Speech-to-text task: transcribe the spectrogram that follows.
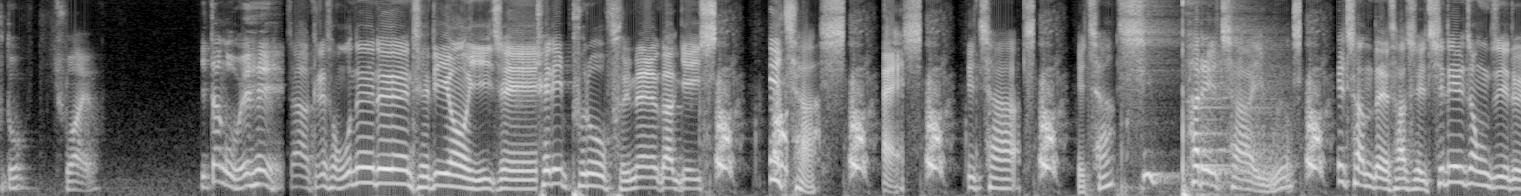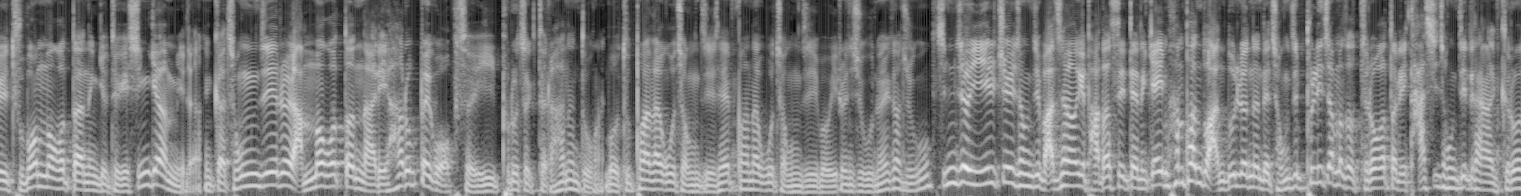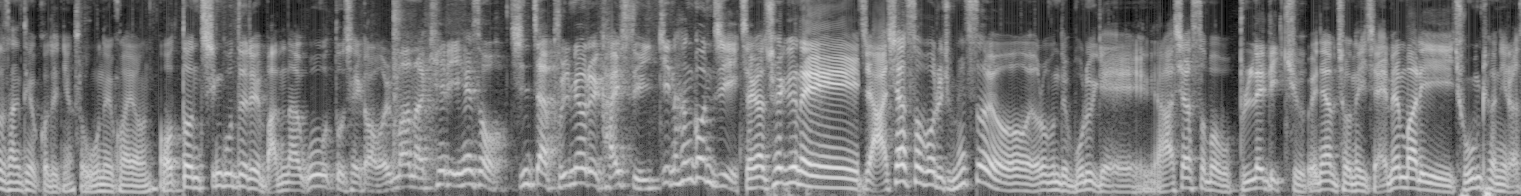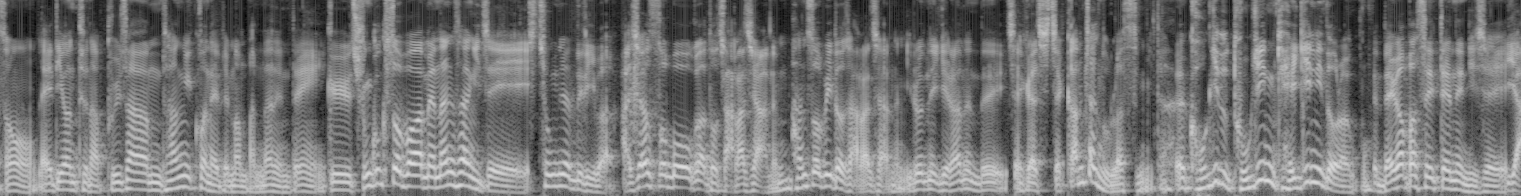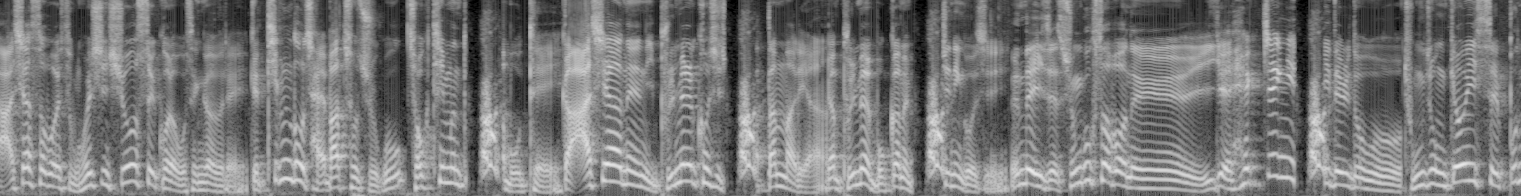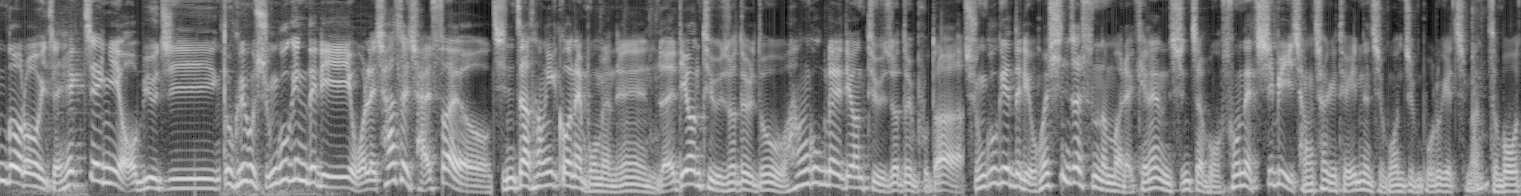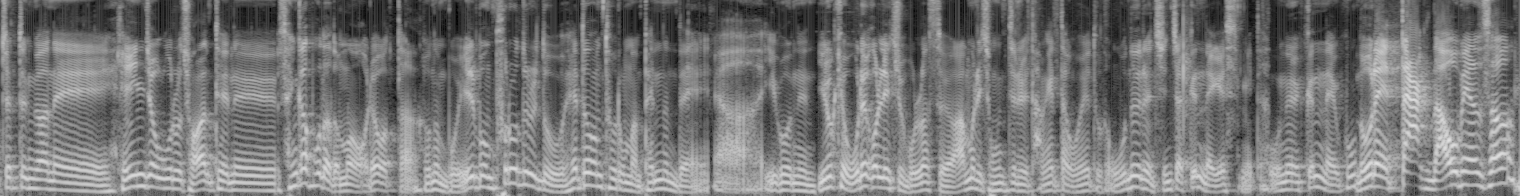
구독, 좋아요. 이딴 거 왜 해? 자, 그래서 오늘은 드디어 이제 체리 프로 불멸각의 1차 1차 1차 18일차이고요. 1차인데 사실 7일 정지를 두 번 먹었다는 게 되게 신기합니다. 그러니까 정지를 안 먹었던 날이 하루 빼고 없어요. 이 프로젝트를 하는 동안. 뭐 두 판 하고 정지, 세 판 하고 정지 뭐 이런 식으로 해가지고 심지어 이 일주일 정지 마지막에 받았을 때는 게임 한 판도 안 돌렸는데 정지 풀리자마자 들어갔더니 다시 정지를 당한 그런 상태였거든요. 그래서 오늘 과연 어떤 친구들을 만나고 또 제가 얼마나 캐리해서 진짜 불멸을 갈 수 있긴 한 건지 제가 최근에 이제 아시아 서버를 좀 했어요. 여러분들 모르게 아시아 서버 뭐 블레디 큐. 왜냐면 저는 이제 MMR이 좋은 편이라서 레디언트나 불삼 상위권 애들만 만나는데 그 중국 서버 하면 항상 이제 시청자들이 막 아시아 서버가 더 잘하지 않음? 한 서비 더 잘하지 않음? 이런 얘기를 하는데 제가 진짜 깜짝 놀랐습니다. 거기도 독인 개긴이더라고. 내가 봤을 때는 이제 이 아시아 서버였으면 훨씬 쉬웠을 거라고 생각을 해 그 팀도 잘 받쳐주고 적 팀은 또 못해. 그러니까 아시아는 이 불멸 컷이 같단 말이야. 그냥 불멸 못 가면 찐인 거지. 근데 이제 중국 서버는 이게 핵쟁이 이들도 종종 껴있을 뿐더러 이제 핵쟁이 어뷰징 또 그리고 중국인들이 원래 샷을 잘 쏴요. 진짜 상위권에 보면은 레디언트 유저들도 한국 레디언트 유저들보다 중국 애들이 훨씬 잘 쏜단 말이야. 걔네는 진짜 뭐 손에 칩이 장착이 돼 있는지 뭔지 모르겠지만. 그래서 뭐 어쨌든 간에 개인적으로 저한테는 생각보다 너무 어려웠다. 저는 뭐 일본 프로들도 헤드헌터로만 팼는데 야 이거는 이렇게 오래 걸릴 줄 몰랐어요. 아무리 정지를 당했다고 해도. 오늘은 진짜 끝내겠습니다 오늘 끝내고 노래 딱 나오면서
